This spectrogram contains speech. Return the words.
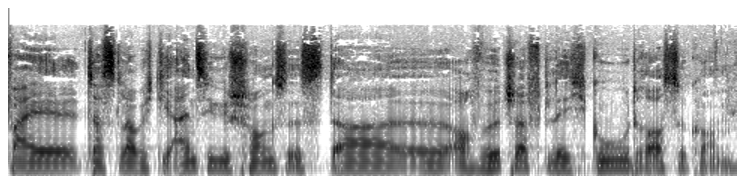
weil das, glaube ich, die einzige Chance ist, da äh, auch wirtschaftlich gut rauszukommen.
